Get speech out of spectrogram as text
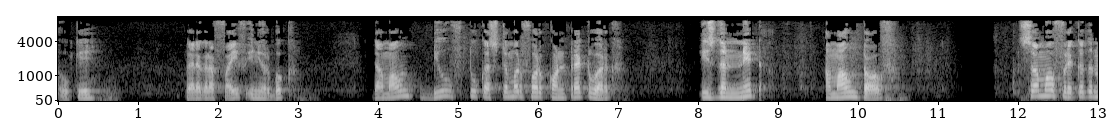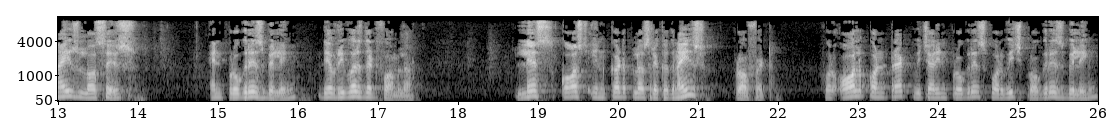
Okay. Paragraph 5 in your book. The amount due to customer for contract work is the net amount of sum of recognized losses and progress billing. They have reversed that formula. Less cost incurred plus recognized profit. For all contract which are in progress for which progress billing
